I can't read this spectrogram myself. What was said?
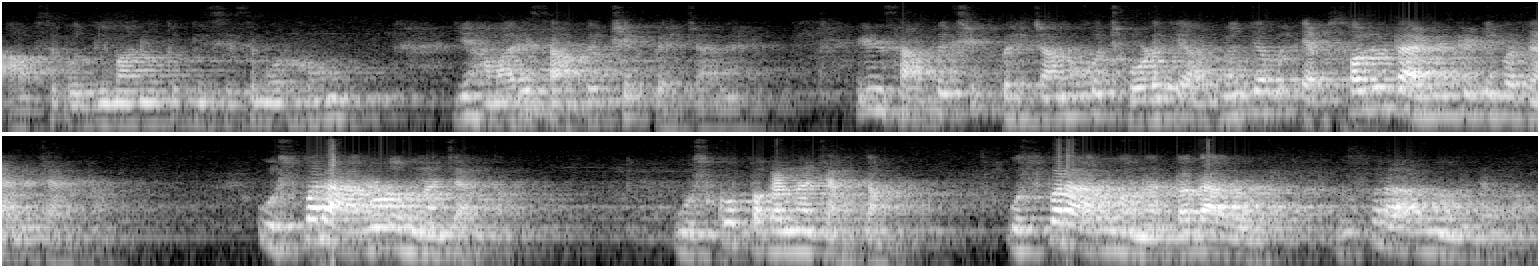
आपसे बुद्धिमान हूँ तो किसी से मूर्ख हूँ। ये हमारी सापेक्षिक पहचान है। इन सापेक्षिक पहचानों को छोड़ के अब मैं जब एब्सोल्यूट आइडेंटिटी पर जाना चाहता हूँ, उस पर आरूढ़ होना चाहता हूँ, उसको पकड़ना चाहता हूँ, उस पर आरूढ़ होना तद आरूढ़ उस पर आरूढ़ होना चाहता हूँ,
